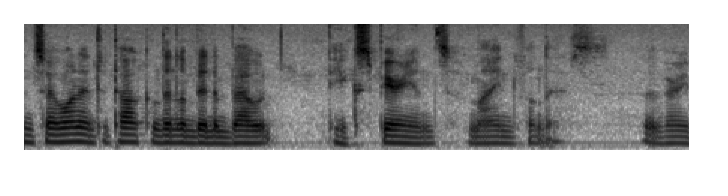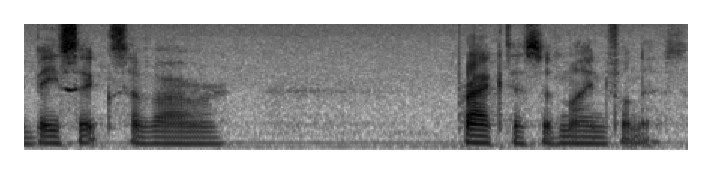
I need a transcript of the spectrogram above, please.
And so I wanted to talk a little bit about the experience of mindfulness, the very basics of our practice of mindfulness.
